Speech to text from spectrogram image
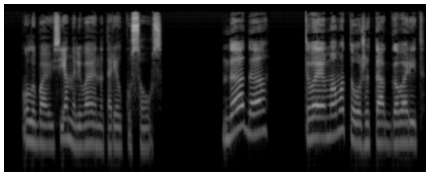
— улыбаюсь я, наливая на тарелку соус. «Да-да», Твоя мама тоже так говорит.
